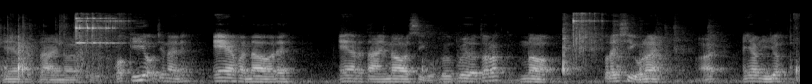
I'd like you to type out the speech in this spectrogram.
E là tài, n là xỉu. Có ký hiệu trên này đấy. E và n đây e là tài n xỉu tôi bây giờ tôi lắc n. Tôi đánh xỉu này. Đấy, anh em nhìn chưa?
